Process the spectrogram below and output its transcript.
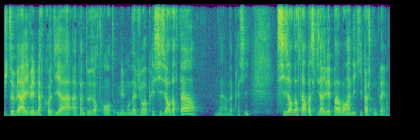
Je devais arriver le mercredi à, à 22h30, mais mon avion a pris 6 heures de retard. On apprécie. 6 heures de retard parce qu'ils n'arrivaient pas à avoir un équipage complet. hein.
